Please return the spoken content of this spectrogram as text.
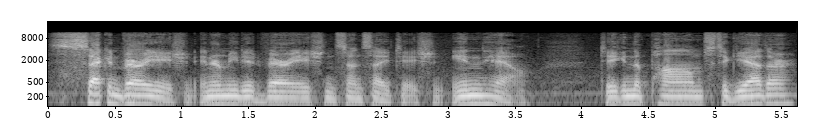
Second variation, intermediate variation sun salutation. Inhale, taking the palms together.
